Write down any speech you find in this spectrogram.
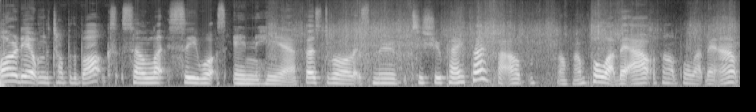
already opened the top of the box so let's see what's in here. First of all let's move the tissue paper. I'll, oh, I'll pull that bit out. I can't pull that bit out.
